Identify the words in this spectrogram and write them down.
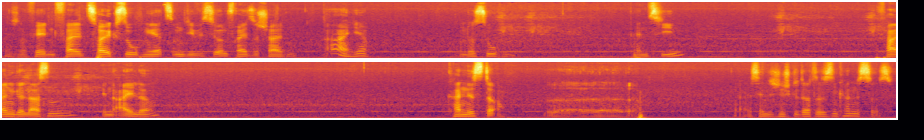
Wir müssen auf jeden Fall Zeug suchen jetzt, um die Vision freizuschalten. Ah, hier. Untersuchen. Benzin. Fallen gelassen. In Eile. Kanister. Das hätte ich nicht gedacht, dass es ein Kanister ist.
